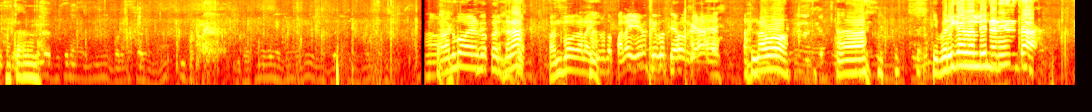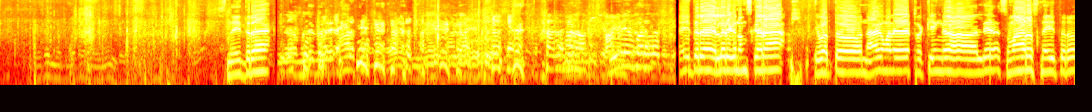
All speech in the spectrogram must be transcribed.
ಮಾತಾಡೋಣ. ಅನುಭವ ಹೇಳ್ಬೇಕು ಅಂತ ಅನುಭವ ಆಗಲ್ಲ ಇದ್ರದ ಫಲ ಏನು ಸಿಗುತ್ತೆ ಅವ್ರಿಗೆ? ನಾವು ಈ ಬರಿಗಾಲಲ್ಲಿ ನಡೆಯೋದ್ರಿಂದ ಸ್ನೇಹಿತರೆ. ಸ್ನೇಹಿತರೆ, ಎಲ್ಲರಿಗೂ ನಮಸ್ಕಾರ. ಇವತ್ತು ನಾಗಮಲೆ ಟ್ರಕ್ಕಿಂಗ್ ಅಲ್ಲಿ ಸುಮಾರು ಸ್ನೇಹಿತರು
